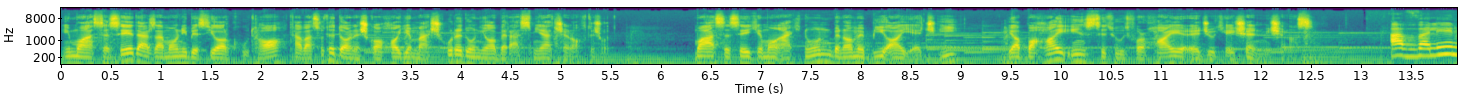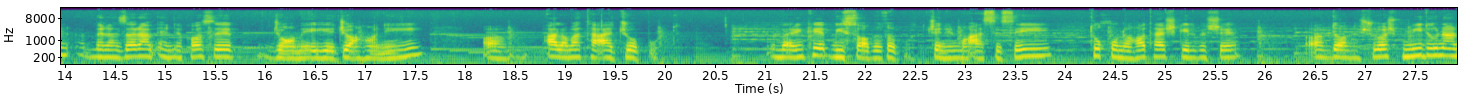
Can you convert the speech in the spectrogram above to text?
این مؤسسه در زمانی بسیار کوتاه توسط دانشگاه های مشهور دنیا به رسمیت شناخته شد. مؤسسه‌ای که ما اکنون به نام BIHE یا Baha'i Institute for Higher Education می‌شناسیم. اولین به نظرم انعکاس جامعه جهانی علامت تعجب بود. برای اینکه بی سابقه بود. چنین مؤسسه ای تو خونه ها تشکیل بشه. دانشجوهاش می‌دونن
